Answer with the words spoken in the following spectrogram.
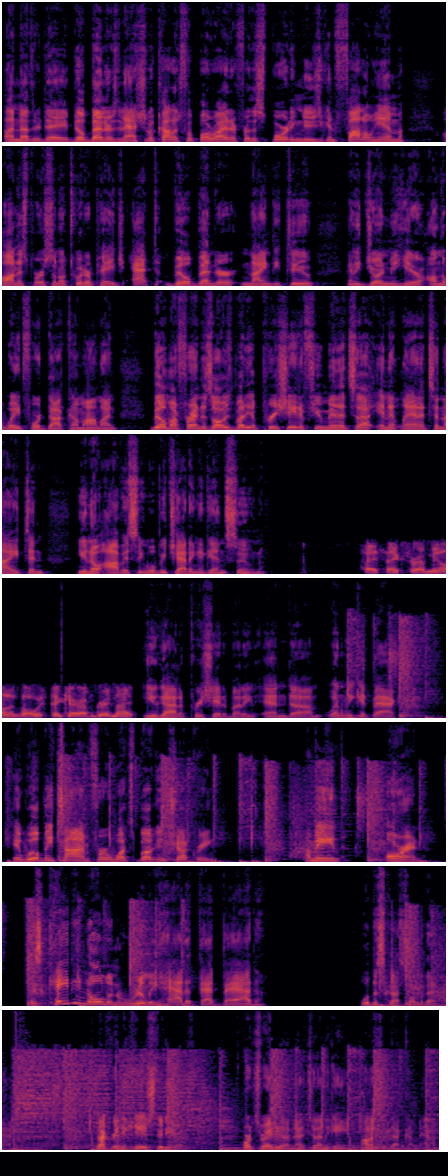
another day. Bill Bender is a national college football writer for the Sporting News. You can follow him on his personal Twitter page at Bill Bender92, and he joined me here on the WadeFord.com hotline. Bill, my friend, as always, buddy, appreciate a few minutes uh, in Atlanta tonight, and you know, obviously, we'll be chatting again soon. Hey, thanks for having me on as always. Take care. Have a great night. You got it. Appreciate it, buddy. And um, when we get back. It will be time for What's Bugging Chuckery. I mean, Oren, has Katie Nolan really had it that bad? We'll discuss all of that next. Chuckery in the Kia Studios, Sports Radio, 929 The Game, Audacy.com app.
